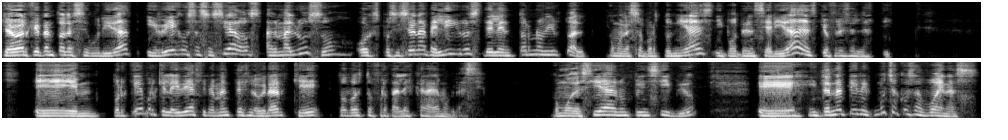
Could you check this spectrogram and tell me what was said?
que abarque tanto la seguridad y riesgos asociados al mal uso o exposición a peligros del entorno virtual, como las oportunidades y potencialidades que ofrecen las TIC. Eh, ¿Por qué? Porque la idea finalmente es lograr que todo esto fortalezca la democracia. Como decía en un principio, eh, Internet tiene muchas cosas buenas.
